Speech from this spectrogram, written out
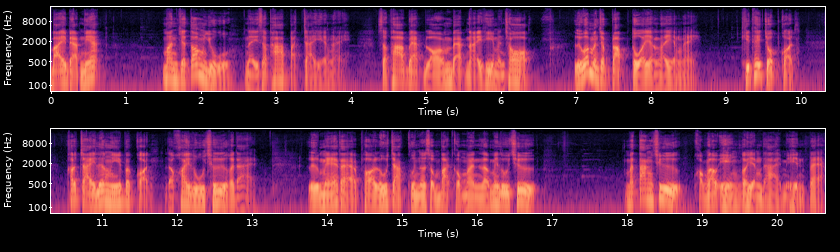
ใบแบบเนี้ยมันจะต้องอยู่ในสภาพปัจจัยยังไง สภาพแวดล้อมแบบไหนที่มันชอบ หรือว่ามันจะปรับตัวอย่างไรยังไง คิดให้จบก่อน เข้าใจเรื่องนี้แบบก่อน แล้วค่อยรู้ชื่อก็ได้ หรือแม้แต่พอรู้จักคุณสมบัติของมันแล้วไม่รู้ชื่อ มาตั้งชื่อของเราเองก็ยังได้ไม่เห็นแปลก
